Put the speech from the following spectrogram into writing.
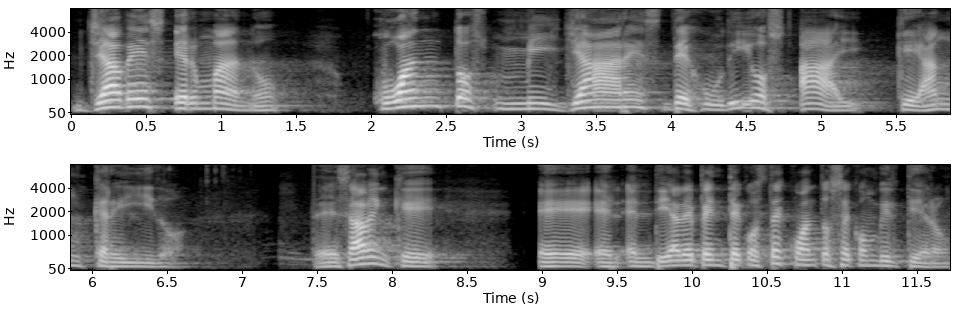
ya ves hermano, ¿Cuántos millares de judíos hay que han creído? Ustedes saben que eh, el, día de Pentecostés, ¿cuántos se convirtieron?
